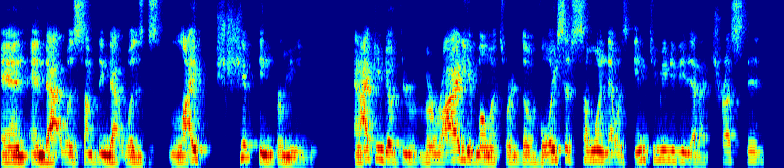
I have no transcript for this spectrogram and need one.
And and that was something that was life shifting for me. And I can go through a variety of moments where the voice of someone that was in community that I trusted,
